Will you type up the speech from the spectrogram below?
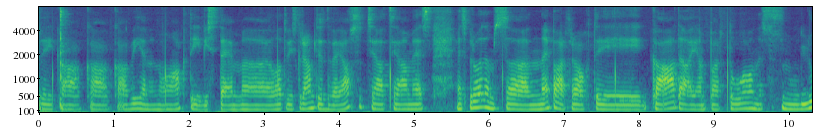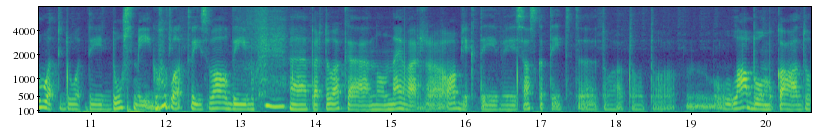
arī kā, kā, kā viena no aktīvistēm Latvijas grāmatizdevēja asociācijā, mēs, mēs, protams, nepārtraukti gādājam par to, un es esmu ļoti, ļoti dusmīga dusmīgu uz Latvijas valdību mm. par to, ka nu, nevar objektīvi saskatīt to, to, to labumu, kādu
